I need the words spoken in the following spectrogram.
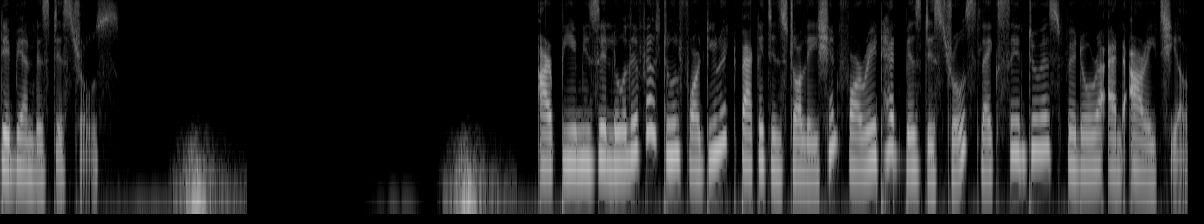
Debian-based distros. RPM is a low-level tool for direct package installation for Red Hat-based distros like CentOS, Fedora, and RHEL.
